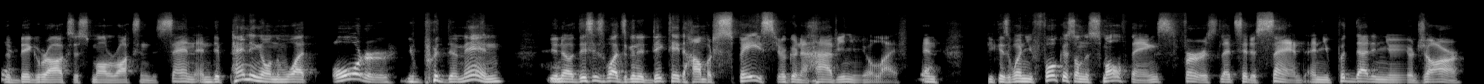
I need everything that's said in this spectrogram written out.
yeah. the big rocks, the small rocks, and the sand. And depending on what order you put them in, you know, this is what's going to dictate how much space you're going to have in your life. Yeah. And because when you focus on the small things first, let's say the sand, and you put that in your jar,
